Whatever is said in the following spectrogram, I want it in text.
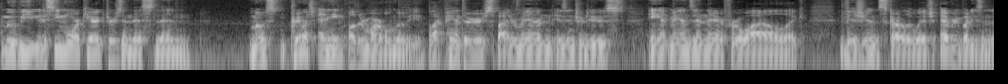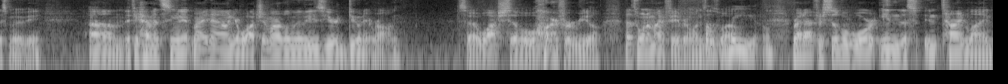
movie. You get to see more characters in this than most, pretty much any other Marvel movie. Black Panther, Spider Man is introduced, Ant Man's in there for a while, like Vision, Scarlet Witch. Everybody's in this movie. Um, if you haven't seen it right now and you're watching Marvel movies, you're doing it wrong. So watch Civil War for real. That's one of my favorite ones For as well. real. Right after Civil War in this in timeline,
